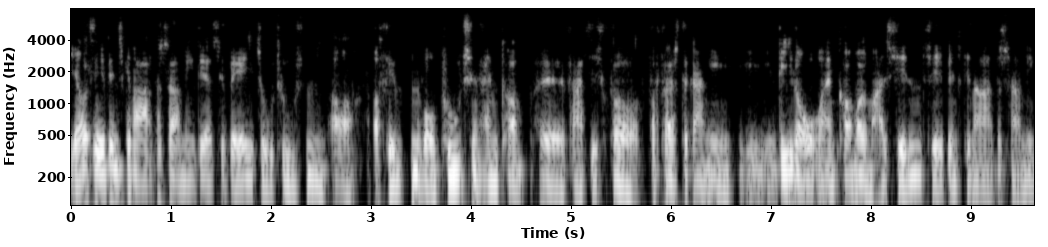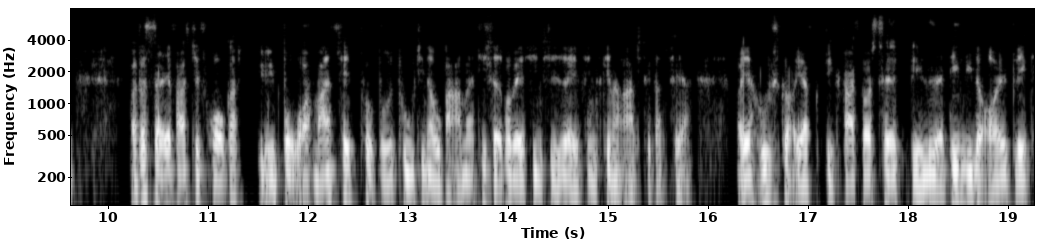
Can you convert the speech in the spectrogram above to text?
Jeg var til FN's generalforsamling der tilbage i 2015, hvor Putin han kom øh, faktisk for, for første gang i, i en del år, og han kommer jo meget sjældent til FN's generalforsamling. Og der sad jeg faktisk til frokost i bord meget tæt på både Putin og Obama. De sad på hver sin side af FN's generalsekretær. Og jeg husker, og jeg fik faktisk også taget et billede af det lille øjeblik,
